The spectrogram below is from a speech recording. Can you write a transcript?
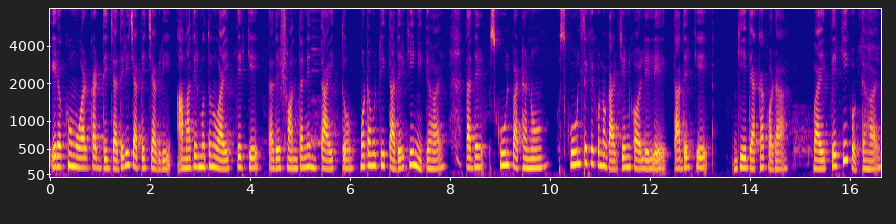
এরকম ওয়ার্কারদের যাদেরই চাপের চাকরি, আমাদের মতন ওয়াইফদেরকে তাদের সন্তানের দায়িত্ব মোটামুটি তাদেরকেই নিতে হয়। তাদের স্কুল পাঠানো, স্কুল থেকে কোনো গার্জেন কল এলে তাদেরকে গিয়ে দেখা করা ওয়াইফদেরকেই করতে হয়।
